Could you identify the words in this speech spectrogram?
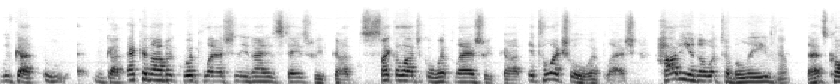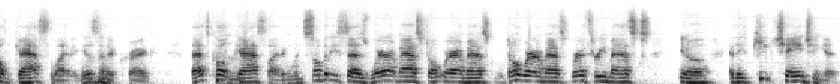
we've got we've got economic whiplash in the United States. We've got psychological whiplash. We've got intellectual whiplash. How do you know what to believe? Yep. That's called gaslighting, isn't it, Craig? That's called mm-hmm. gaslighting. When somebody says, "Wear a mask," "Don't wear a mask," "Don't wear a mask," "Wear three masks," you know, and they keep changing it,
